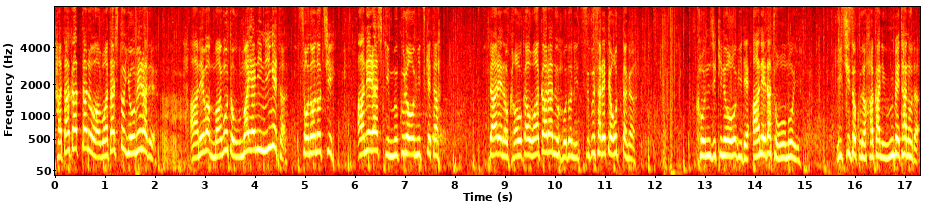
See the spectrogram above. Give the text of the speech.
戦ったのは私と嫁らで姉は孫と馬屋に逃げた。その後姉らしきムクロを見つけた。誰の顔かわからぬほどに潰されておったが金色の帯で姉だと思い一族の墓に埋めたのだ。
